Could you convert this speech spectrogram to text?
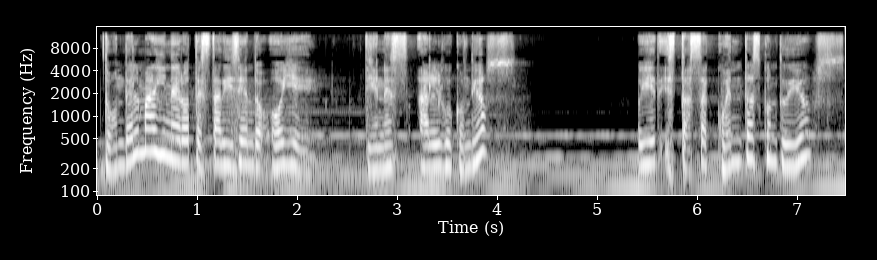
donde el marinero te está diciendo, oye, ¿tienes algo con Dios? Oye, ¿estás a cuentas con tu Dios?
